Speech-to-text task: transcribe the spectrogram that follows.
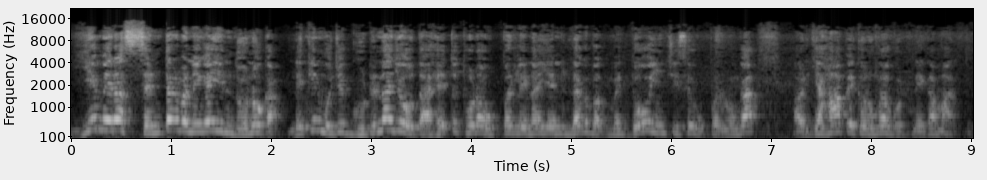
ये मेरा सेंटर बनेगा इन दोनों का। लेकिन मुझे घुटना जो होता है तो थोड़ा ऊपर लेना, यानी लगभग मैं दो इंच इसे ऊपर लूँगा और यहाँ पे करूँगा घुटने का मार्किंग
